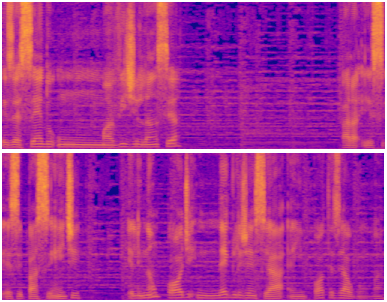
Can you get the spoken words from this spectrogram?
exercendo uma vigilância para esse, esse paciente. Ele não pode negligenciar, em hipótese alguma,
